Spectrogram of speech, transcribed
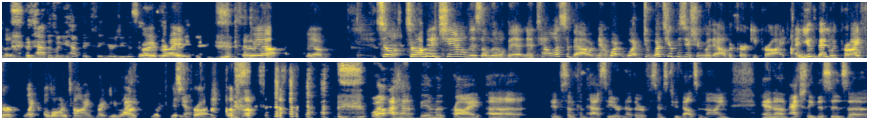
it happens when you have big fingers. You just right, right. Oh, yeah, yeah. So, so I'm going to channel this a little bit. Now, tell us about now what what do, what's your position with Albuquerque Pride? And you've been with Pride for like a long time, right? You are I, like Mr. Yeah. Pride. well, I have been with Pride uh, in some capacity or another since 2009, and um, actually, this is uh,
